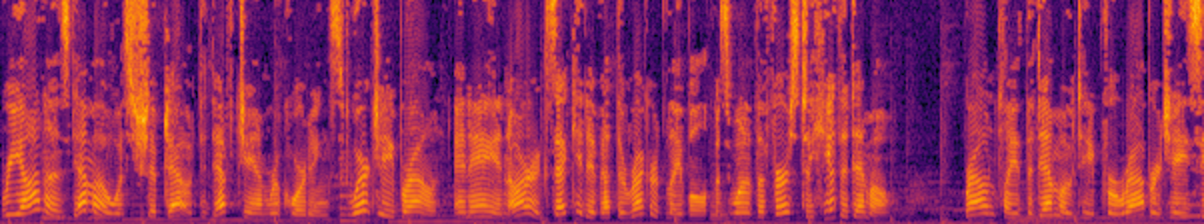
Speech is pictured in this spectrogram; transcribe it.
Rihanna's demo was shipped out to Def Jam Recordings, where Jay Brown, an A&R executive at the record label, was one of the first to hear the demo. Brown played the demo tape for rapper Jay-Z,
